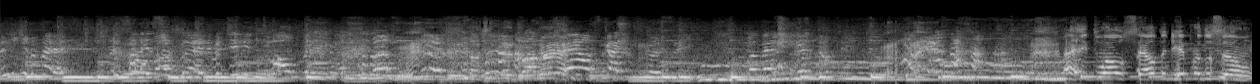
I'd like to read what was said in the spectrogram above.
A gente não merece. Só isso pra ele, vai te ritual pega. Tá te dando Os olha aí. véus caindo assim. Ritual celta de reprodução.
